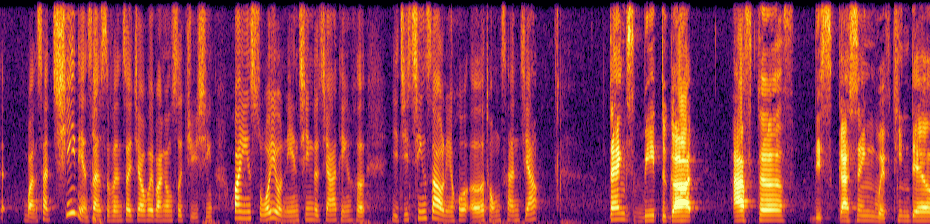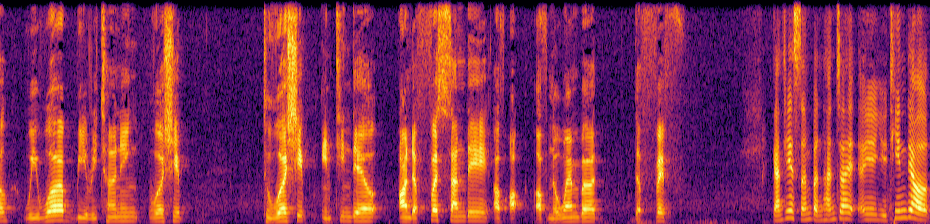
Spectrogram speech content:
呃晚上七点三十分在教会办公室举行，欢迎所有年轻的家庭和以及青少年或儿童参加。 Thanks be to God. After f- discussing with Tyndale, we will be returning worship to worship in Tyndale on the first Sunday of, Oc- of November, the 5th. 感谢神，本堂在呃与天调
